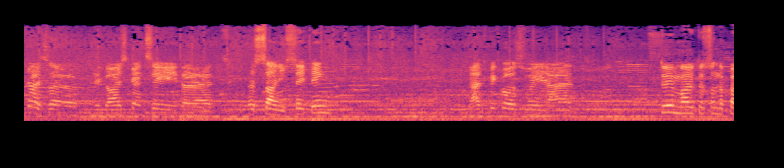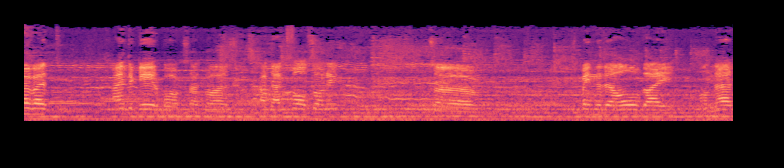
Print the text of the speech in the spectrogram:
Okay, so uh, you guys can see that the sun is setting. That's because we had two motors on the pivot and the gearbox that was had that fault on it. So spent the whole day on that,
